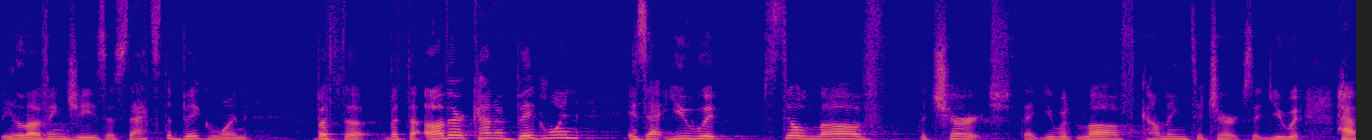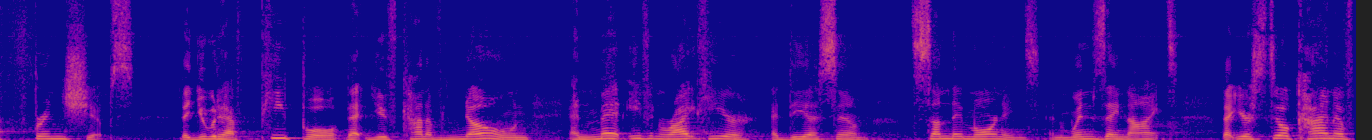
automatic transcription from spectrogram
be loving Jesus, that's the big one, but the, but the other kind of big one is that you would still love the church, that you would love coming to church, that you would have friendships, that you would have people that you've kind of known and met even right here at DSM, Sunday mornings and Wednesday nights, that you're still kind of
